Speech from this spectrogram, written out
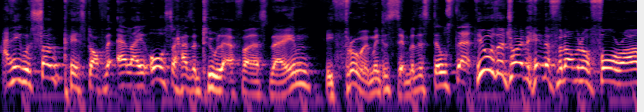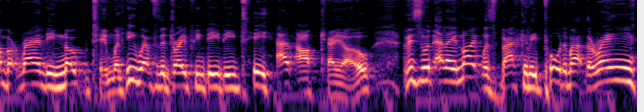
and he was so pissed off that LA also has a two letter first name, he threw him into Simba the Steel Step. He also tried to hit the phenomenal forearm, but Randy noped him when he went for the draping DDT and RKO. But this is when LA Knight was back, and he pulled him out the ring.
